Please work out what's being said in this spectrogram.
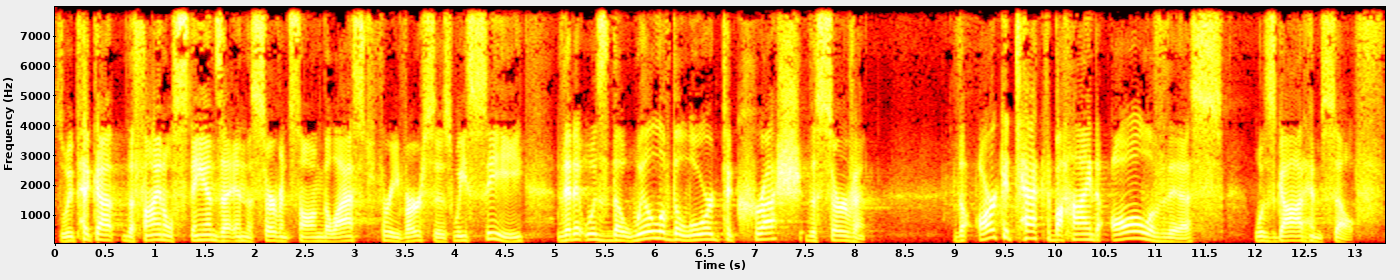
As we pick up the final stanza in the servant song, the last three verses, we see that it was the will of the Lord to crush the servant. The architect behind all of this was God Himself.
